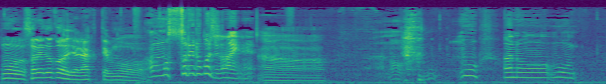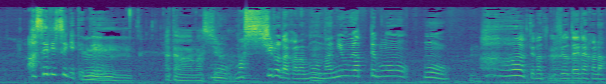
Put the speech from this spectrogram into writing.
もうそれどころじゃなくてもう。あもうそれどころじゃないね。ああのもうあのもう焦りすぎてて、あうんうんうん。頭が真っ白なもう真っ白だからもう何をやっても、もうはあってなってる状態だから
